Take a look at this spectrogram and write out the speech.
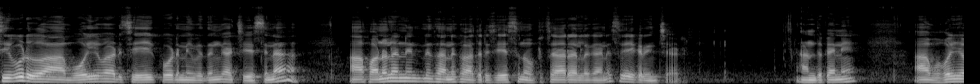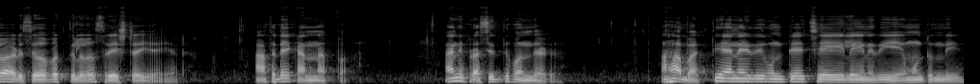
శివుడు ఆ బోయేవాడు చేయకూడని విధంగా చేసినా ఆ పనులన్నింటినీ తనకు అతడు చేసిన ఉపచారాలుగానే స్వీకరించాడు. అందుకని ఆ భోయవాడు శివభక్తులలో శ్రేష్ఠ అయ్యాడు. అతడే కన్నప్ప అని ప్రసిద్ధి పొందాడు. ఆహా భక్తి అనేది ఉంటే చేయలేనిది ఏముంటుంది?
